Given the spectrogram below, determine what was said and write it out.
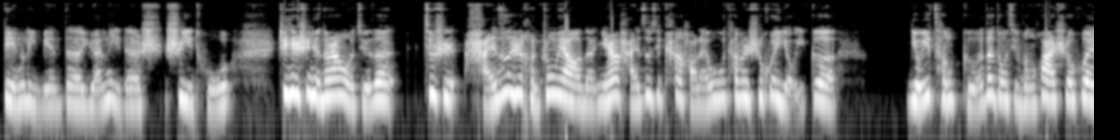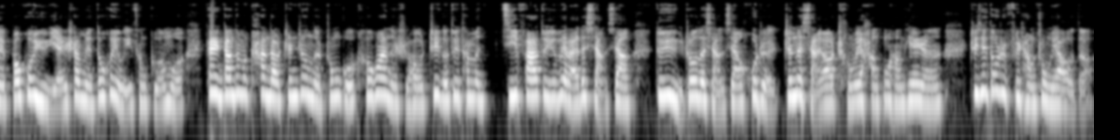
电影里面的原理的示示意图，这些事情都让我觉得就是孩子是很重要的。你让孩子去看好莱坞，他们是会有一个。有一层隔的东西，文化、社会，包括语言上面都会有一层隔膜。但是当他们看到真正的中国科幻的时候，这个对他们激发对于未来的想象，对于宇宙的想象，或者真的想要成为航空航天人，这些都是非常重要的。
